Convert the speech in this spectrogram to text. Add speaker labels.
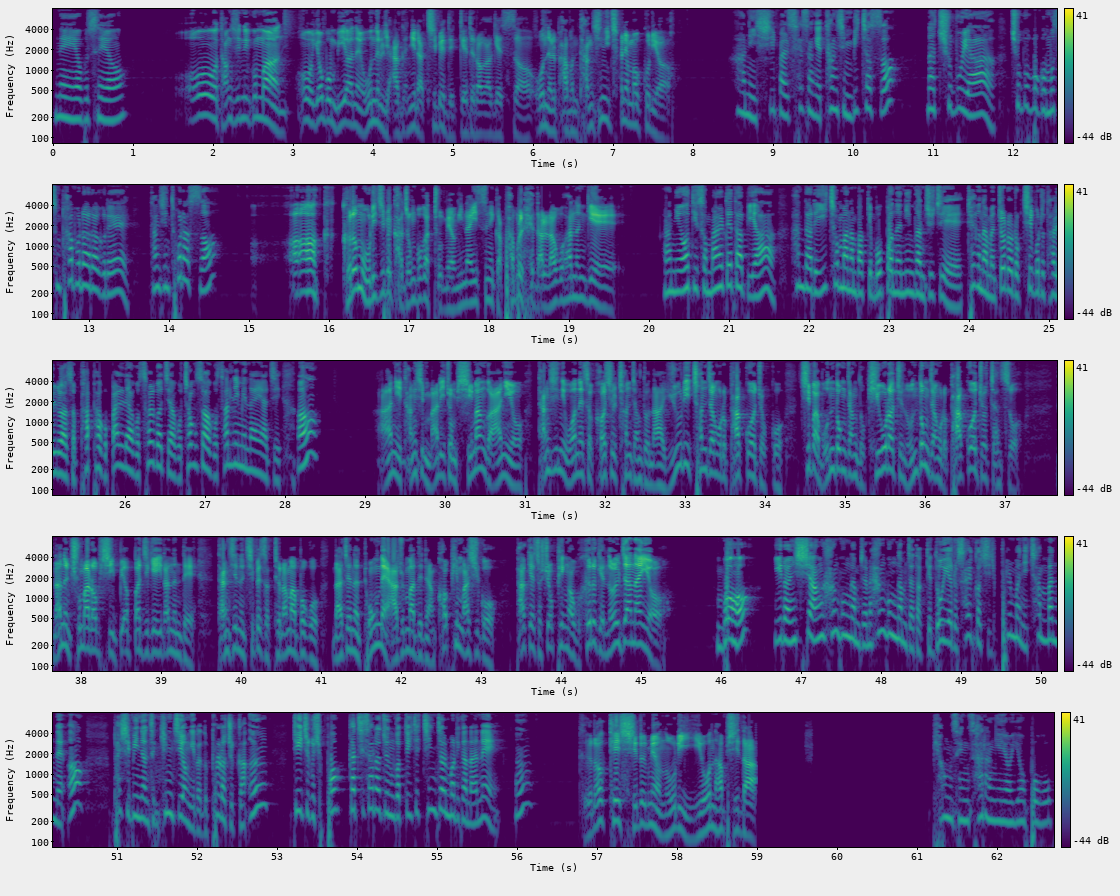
Speaker 1: 네, 여보세요?
Speaker 2: 어, 당신이구만. 어, 여보 미안해. 오늘 야근이라 집에 늦게 들어가겠어. 오늘 밥은 당신이 차려 먹구려.
Speaker 1: 아니, 씨발, 세상에 당신 미쳤어? 나 주부야. 주부 보고 무슨 팝을 하라 그래. 당신 토랐어?
Speaker 2: 아, 그, 그럼 우리 집에 가정부가 두 명이나 있으니까 밥을 해달라고 하는 게...
Speaker 1: 아니, 어디서 말대답이야. 한 달에 2천만 원밖에 못 버는 인간 주제에 퇴근하면 쪼르륵 집으로 달려와서 밥하고 빨래하고 설거지하고 청소하고 살림이나 해야지, 어?
Speaker 2: 아니, 당신 말이 좀 심한 거 아니요. 당신이 원해서 거실 천장도 나 유리 천장으로 바꾸어줬고 집 앞 운동장도 기울어진 운동장으로 바꾸어줬잖소. 나는 주말 없이 뼈 빠지게 일하는데 당신은 집에서 드라마 보고 낮에는 동네 아줌마들이랑 커피 마시고 밖에서 쇼핑하고 그렇게 놀잖아요.
Speaker 1: 뭐? 이런 시앙 한국 남자면 한국 남자답게 노예로 살 것이지 불만이 참 많네, 어? 82년생 김지영이라도 불러줄까, 응? 뒤지고 싶어? 같이 살아주는 것도 이제 친절머리가 나네, 응?
Speaker 2: 그렇게 싫으면 우리 이혼합시다.
Speaker 1: 평생 사랑해요, 여보.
